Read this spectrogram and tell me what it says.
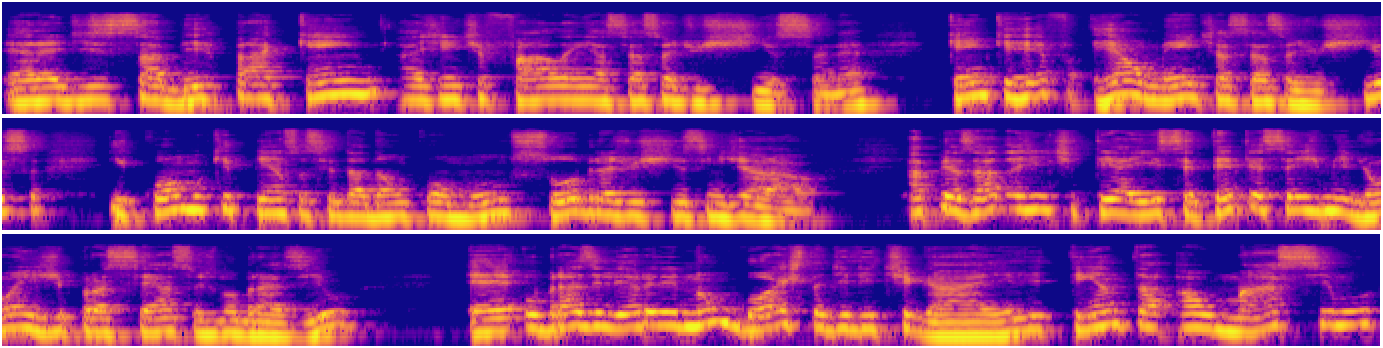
era de saber para quem a gente fala em acesso à justiça, né? Quem que re realmente acessa a justiça e como que pensa o cidadão comum sobre a justiça em geral. Apesar da gente ter aí 76 milhões de processos no Brasil, é, o brasileiro ele não gosta de litigar, ele tenta ao máximo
